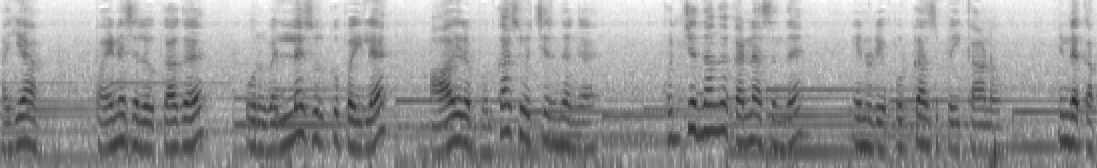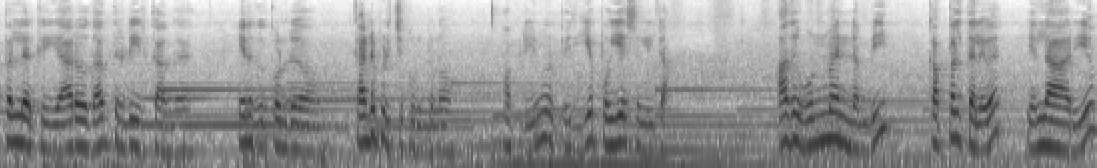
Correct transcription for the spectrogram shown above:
ஐயா பயண செலவுக்காக ஒரு வெள்ளை சுருக்கு பையில் ஆயிரம் பொற்காசு வச்சுருந்தேங்க. கொஞ்சம் தாங்க கண் அசந்தேன் என்னுடைய பொற்காசு போய் காணோம். இந்த கப்பலில் இருக்க யாரோ தான் திருடி இருக்காங்க. எனக்கு கொஞ்சம் கண்டுபிடிச்சு கொடுக்கணும் அப்படின்னு ஒரு பெரிய பொய்யை சொல்லிட்டான். அது உண்மைன்னு நம்பி கப்பல் தலைவர் எல்லாரையும்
